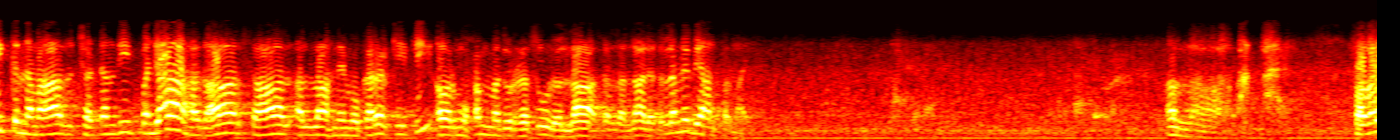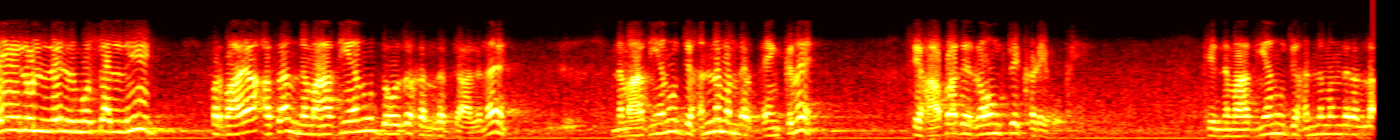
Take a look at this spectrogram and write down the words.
ایک نماز چھڈن دی پنجا ہزار سال اللہ نے مقرر کی تھی اور محمد الرسول اللہ صلی اللہ علیہ وسلم نے بیان فرمائی۔ اللہ فویل للمسلین فرمایا، اصل نمازیاں نو دوزخ اندر ڈالنا ہے نمازیاں نو جہنم اندر پھینکنا ہے صحابہ دے رونگٹے کھڑے ہو گئے۔ کہ نمازیاں نو جہنم اندر اللہ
